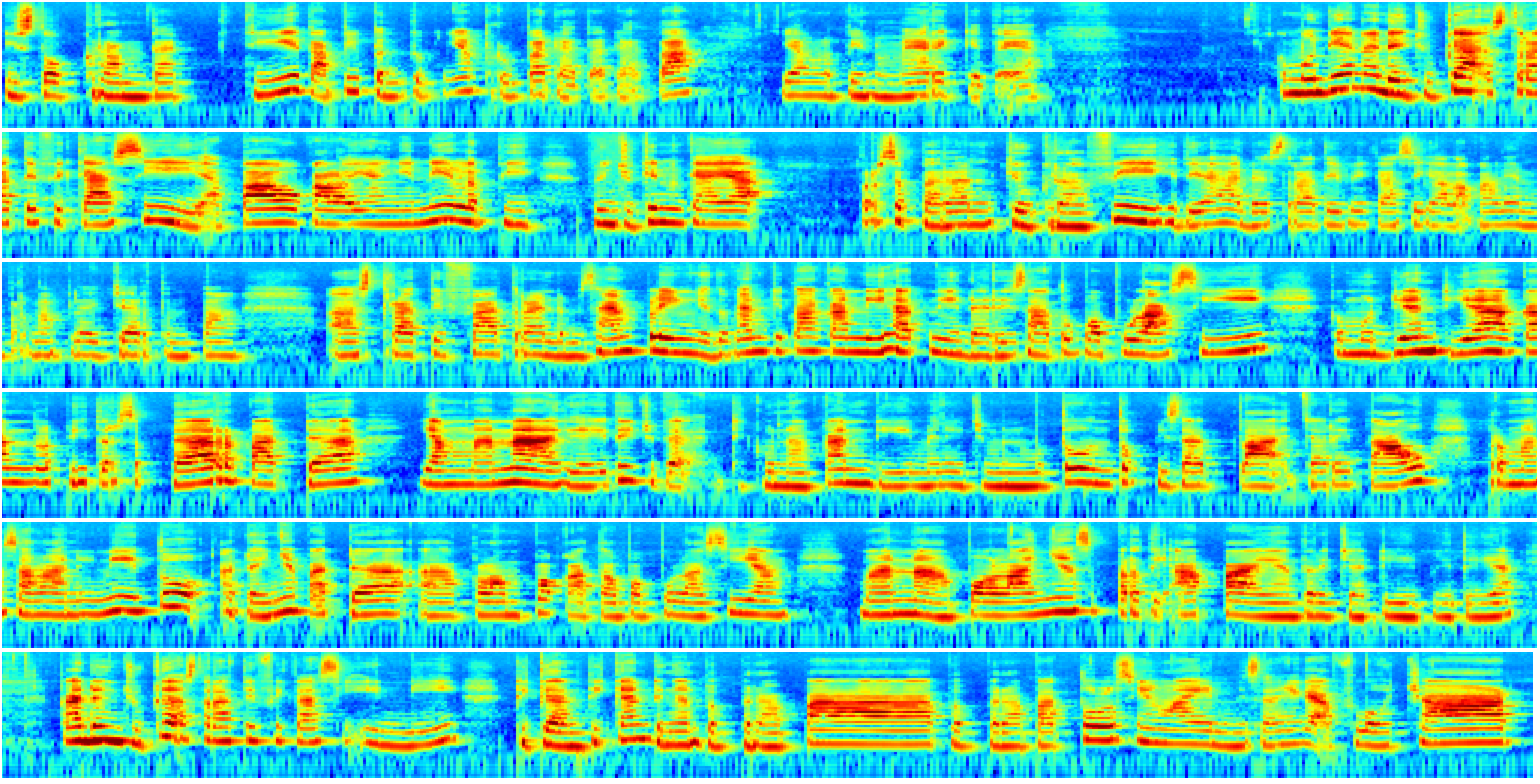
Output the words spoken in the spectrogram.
histogram tadi tapi bentuknya berupa data-data yang lebih numerik gitu ya. Kemudian ada juga stratifikasi atau kalau yang ini lebih nunjukin kayak persebaran geografi gitu ya ada stratifikasi. Kalau kalian pernah belajar tentang uh, stratified random sampling gitu kan kita akan lihat nih dari satu populasi kemudian dia akan lebih tersebar pada yang mana ya. Itu juga digunakan di manajemen mutu untuk bisa cari tahu permasalahan ini itu adanya pada uh, kelompok atau populasi yang mana polanya seperti apa yang terjadi begitu ya. Kadang juga stratifikasi ini digantikan dengan beberapa beberapa tools yang lain. Misalnya kayak flowchart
